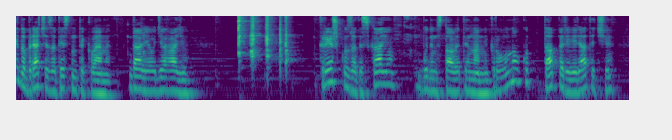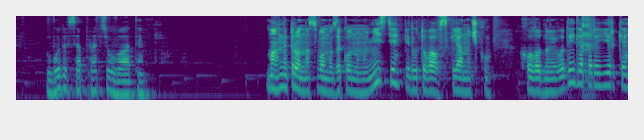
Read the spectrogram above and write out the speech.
і добряче затиснути клеми. Далі одягаю кришку, затискаю, будемо ставити на мікроволновку та перевіряти, чи буде все працювати. Магнетрон на своєму законному місці підготував скляночку холодної води для перевірки.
